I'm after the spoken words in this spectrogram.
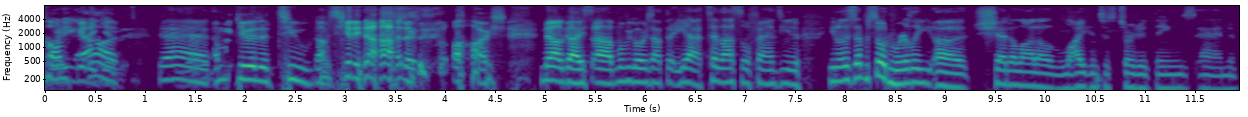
what are you down. gonna give it? Yeah, I'm gonna give it a two. No, I'm just kidding. harsh. No, guys, uh, moviegoers out there, yeah, Ted Lasso fans, you know, you know, this episode really uh shed a lot of light into certain things, and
